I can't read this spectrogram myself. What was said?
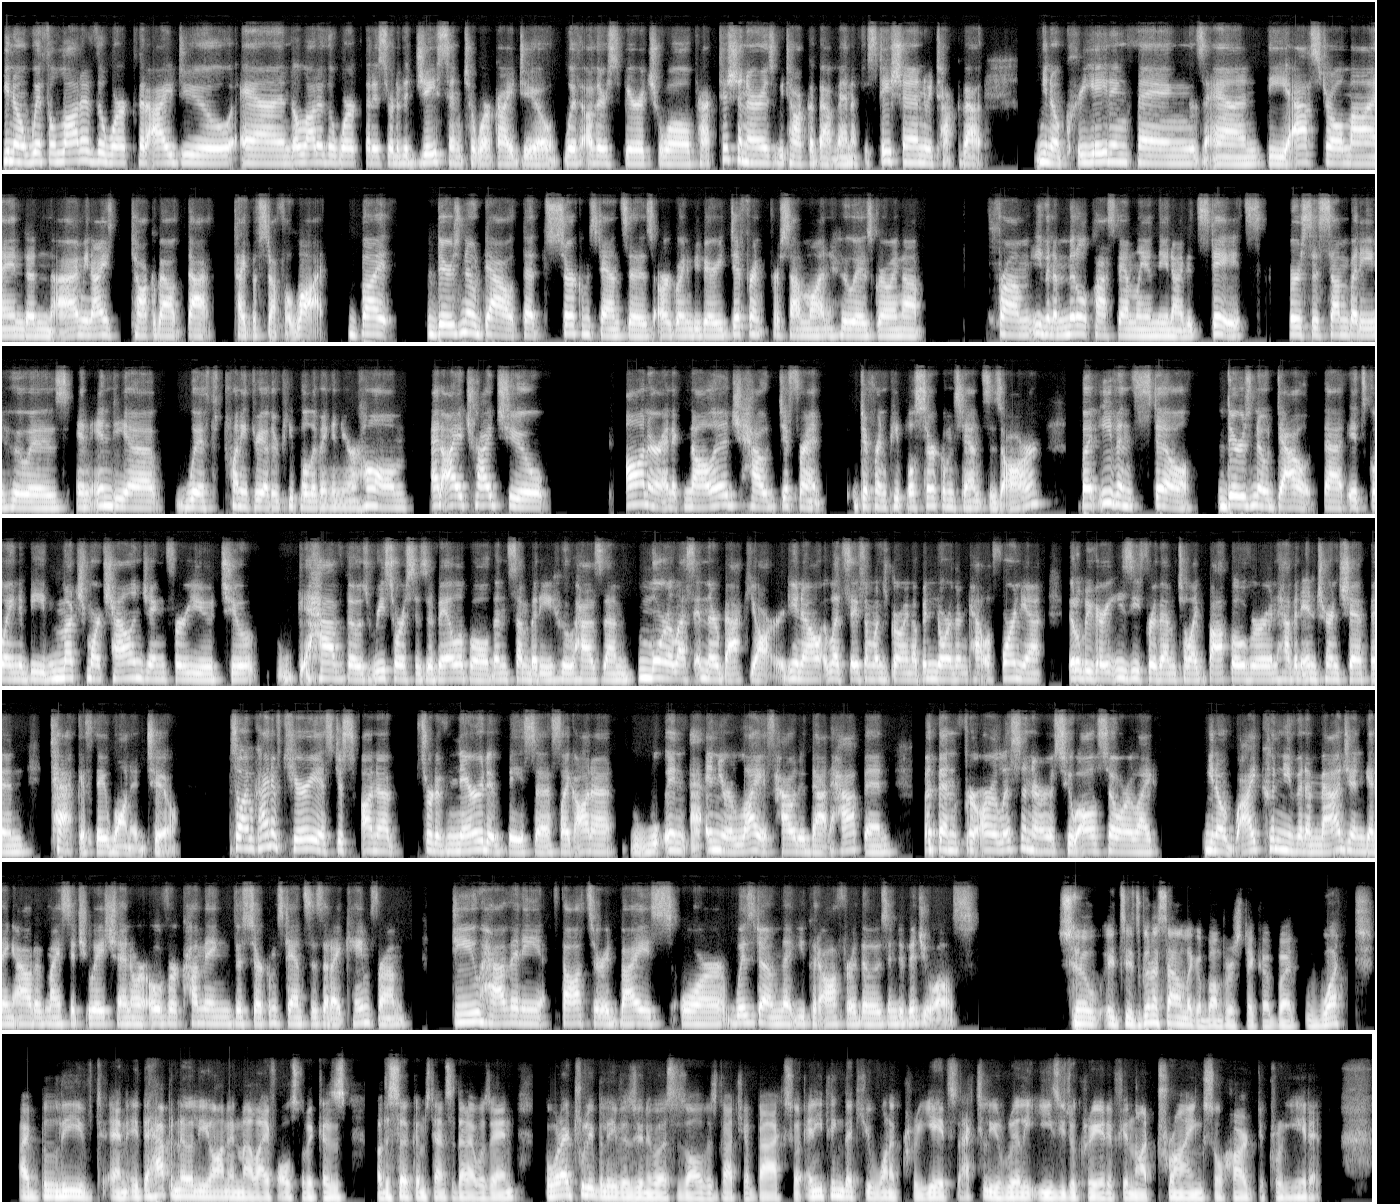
you know with a lot of the work that i do and a lot of the work that is sort of adjacent to work i do with other spiritual practitioners we talk about manifestation we talk about you know creating things and the astral mind and i mean i talk about that type of stuff a lot. But there's no doubt that circumstances are going to be very different for someone who is growing up from even a middle class family in the United States versus somebody who is in India with 23 other people living in your home. And I tried to honor and acknowledge how different different people's circumstances are. But even still, there's no doubt that it's going to be much more challenging for you to have those resources available than somebody who has them more or less in their backyard. You know, let's say someone's growing up in Northern California, it'll be very easy for them to like bop over and have an internship in tech if they wanted to. So I'm kind of curious just on a sort of narrative basis like on a in in your life how did that happen but then for our listeners who also are like you know i couldn't even imagine getting out of my situation or overcoming the circumstances that i came from do you have any thoughts or advice or wisdom that you could offer those individuals? So it's it's going to sound like a bumper sticker, but what I believed, and it happened early on in my life, also because of the circumstances that I was in. But what I truly believe is universe has always got your back. So anything that you want to create is actually really easy to create if you're not trying so hard to create it.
